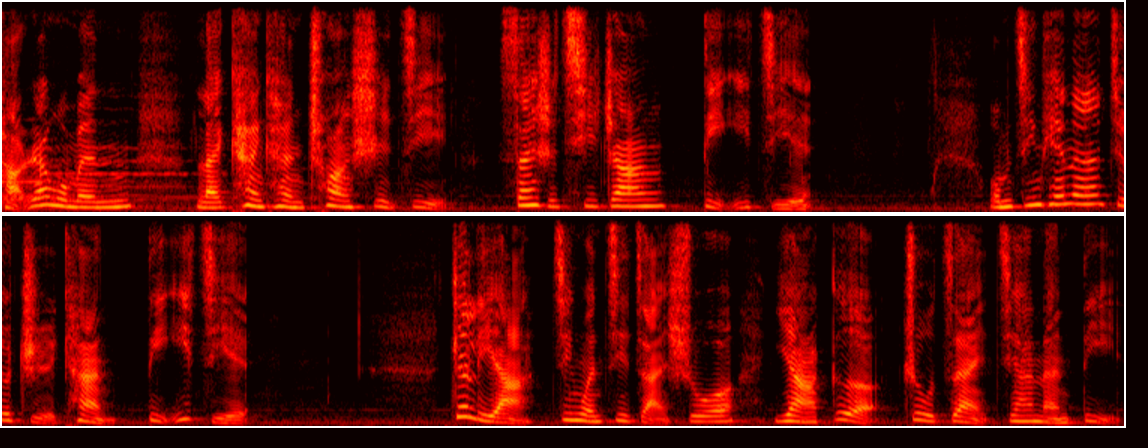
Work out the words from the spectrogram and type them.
好，让我们来看看《创世纪》三十七章第一节。我们今天呢，就只看第一节。这里啊，经文记载说，雅各住在迦南地，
